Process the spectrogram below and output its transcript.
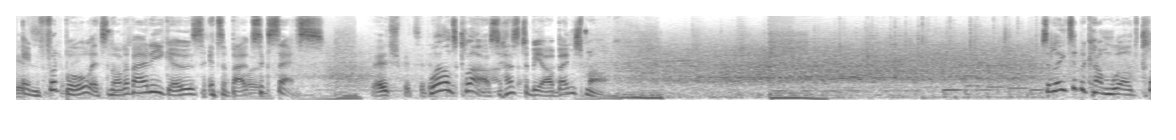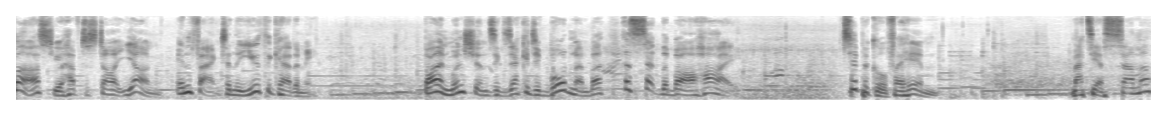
In football, it's not about egos, it's about success. World class has to be our benchmark. To later become world class, you have to start young, in fact, in the youth academy. Bayern München's executive board member has set the bar high. Typical for him. Matthias Sammer,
